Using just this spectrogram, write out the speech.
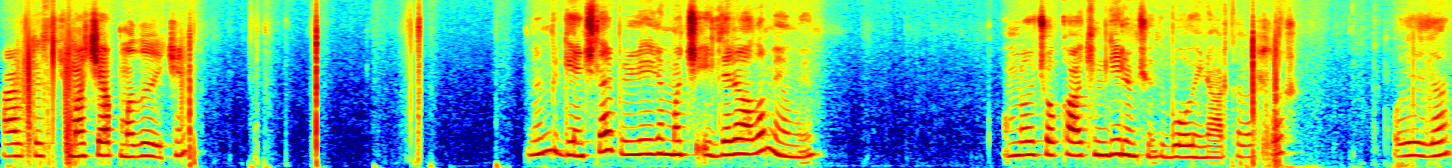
Herkes hiç maç yapmadığı için. Ben bir Gençler Birliği ile maçı ileri alamıyor muyum? Onlara çok hakim değilim çünkü bu oyuna arkadaşlar. O yüzden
